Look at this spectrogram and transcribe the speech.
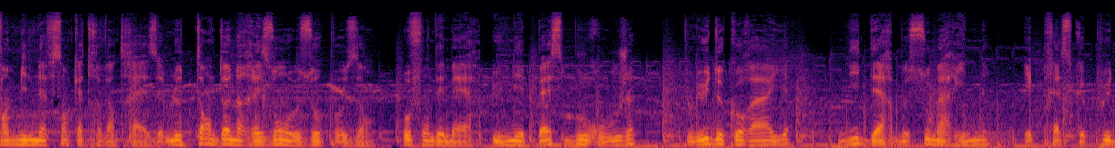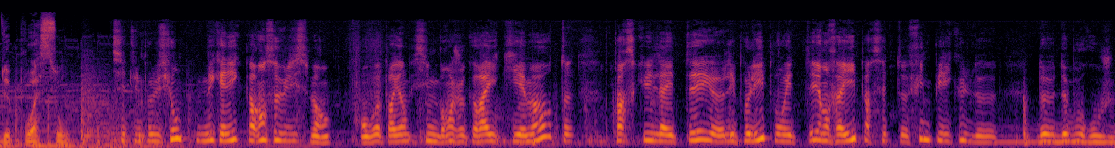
En 1993, le temps donne raison aux opposants. Au fond des mers, une épaisse boue rouge, plus de corail, ni d'herbes sous-marines et presque plus de poissons. C'est une pollution mécanique par ensevelissement. On voit par exemple ici une branche de corail qui est morte parce que les polypes ont été envahis par cette fine pellicule de, de, de boue rouge.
